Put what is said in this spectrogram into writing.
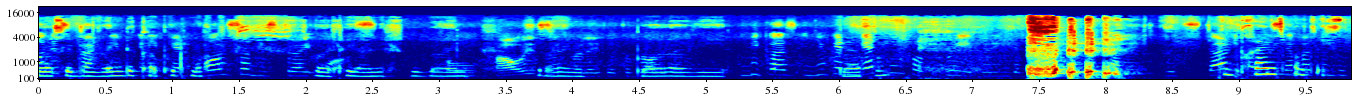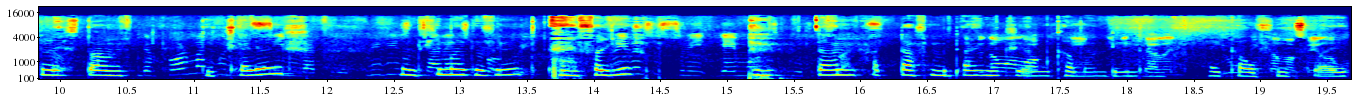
Was er die Wände kaputt macht, sollte ja nicht so sein. Für einen Brawler wie Blaffen. Am 23. ist dann die Challenge. Wenn viermal gewinnt, äh, verliert, dann hat, darf mit einem Gem kann man den dann einkaufen, zwei.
